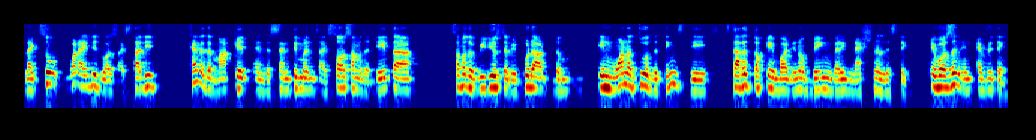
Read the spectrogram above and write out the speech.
Like, so what I did was I studied kind of the market and the sentiments. I saw some of the data, some of the videos that we put out. The in one or two of the things they started talking about, you know, being very nationalistic. It wasn't in everything.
